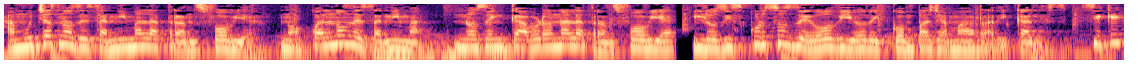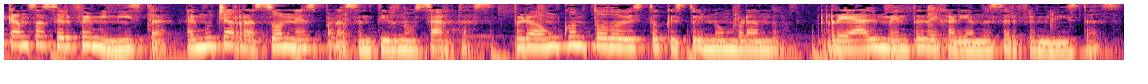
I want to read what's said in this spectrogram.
A muchas nos desanima la transfobia. No, ¿cuál nos desanima? Nos encabrona la transfobia y los discursos de odio de compas llamadas radicales. Sí que cansa ser feminista. Hay muchas razones para sentirnos hartas. Pero aún con todo esto que estoy nombrando, ¿realmente dejarían de ser feministas?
